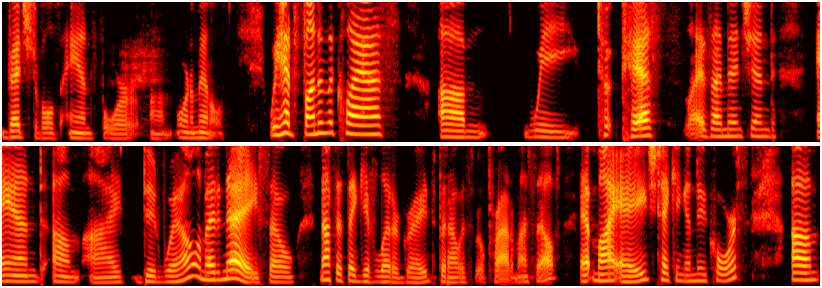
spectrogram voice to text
vegetables and for um, ornamentals. We had fun in the class. Um, we took tests, as I mentioned, and um, I did well. I made an A. So, not that they give letter grades, but I was real proud of myself at my age, taking a new course um,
